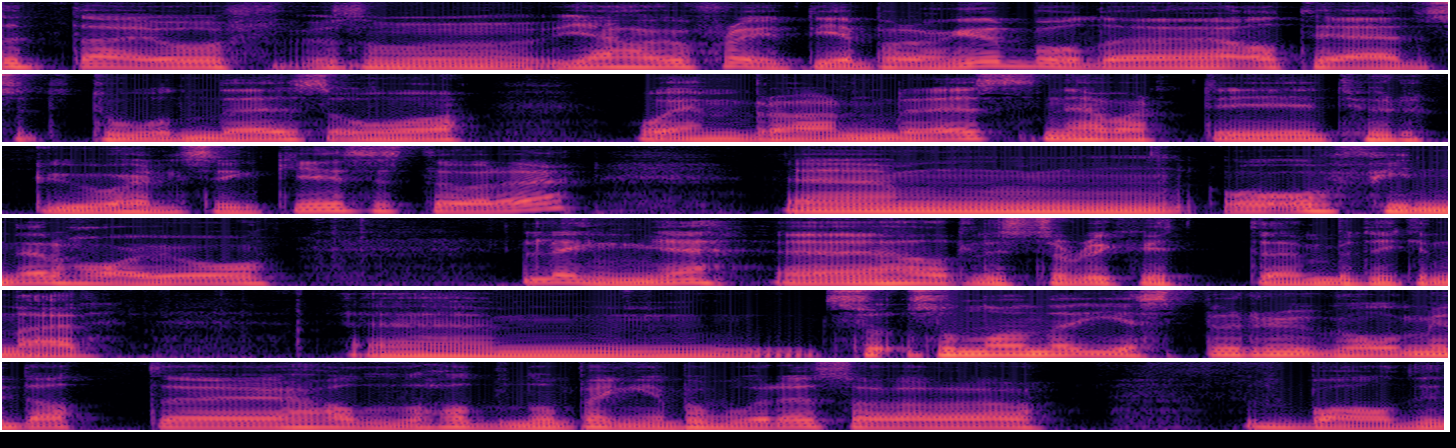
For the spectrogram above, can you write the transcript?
dette er jo som, Jeg har jo fløyet i et par ganger, både ATR 72-en deres og, og Embraeren deres, når jeg har vært i Turku og Helsinki siste året. Ehm, og, og Finner har jo lenge eh, hatt lyst til å bli kvitt den butikken der. Ehm, så, så når Jesper Rugholm i Datt uh, hadde, hadde noen penger på bordet, så de var det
